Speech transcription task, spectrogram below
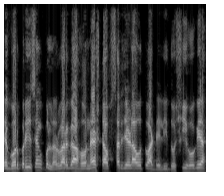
ਤੇ ਗੁਰਪ੍ਰੀਤ ਸਿੰਘ ਭੁੱਲਰ ਵਰਗਾ ਹੋਨੈਸਟ ਅਫਸਰ ਜਿਹੜਾ, ਉਹ ਤੁਹਾਡੇ ਲਈ ਦੋਸ਼ੀ ਹੋ ਗਿਆ।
